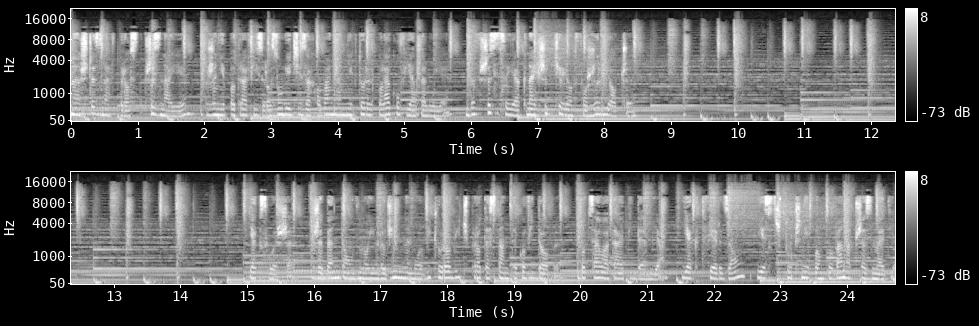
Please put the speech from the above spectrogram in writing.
Mężczyzna wprost przyznaje, że nie potrafi zrozumieć zachowania niektórych Polaków i apeluje, by wszyscy jak najszybciej otworzyli oczy. Jak słyszę, że będą w moim rodzinnym Łowiczu robić protest antykowidowy, bo cała ta epidemia, jak twierdzą, jest sztucznie pompowana przez media.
